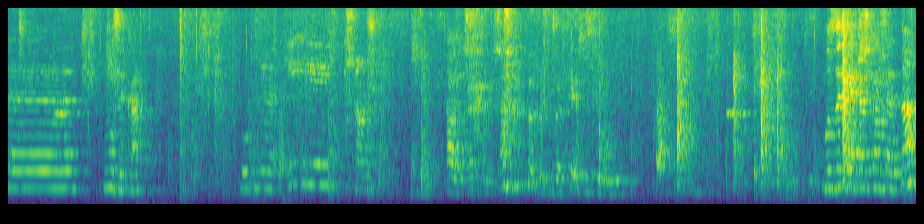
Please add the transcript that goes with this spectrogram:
Eee, muzyka. Głównie i książki. Oj, czekaj. Muzyka jakaś konkretna?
